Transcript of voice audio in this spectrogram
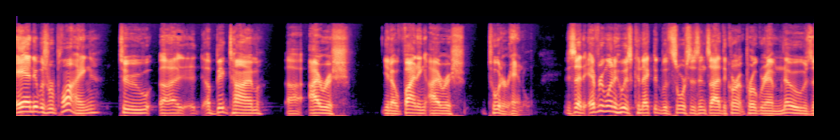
And it was replying to uh, a big time uh, Irish, you know, Fighting Irish Twitter handle. It said everyone who is connected with sources inside the current program knows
